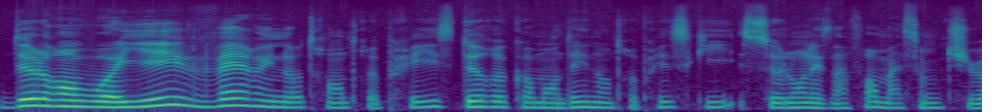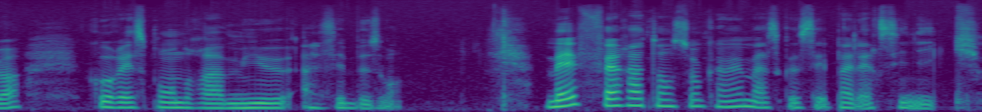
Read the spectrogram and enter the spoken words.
de le renvoyer vers une autre entreprise, de recommander une entreprise qui, selon les informations que tu as, correspondra mieux à ses besoins. Mais faire attention quand même à ce que ce n'est pas l'air cynique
